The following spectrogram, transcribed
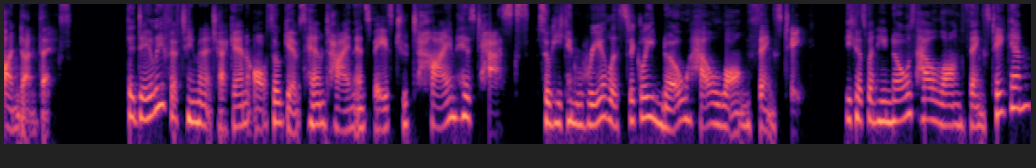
undone things. The daily 15 minute check in also gives him time and space to time his tasks so he can realistically know how long things take. Because when he knows how long things take him,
